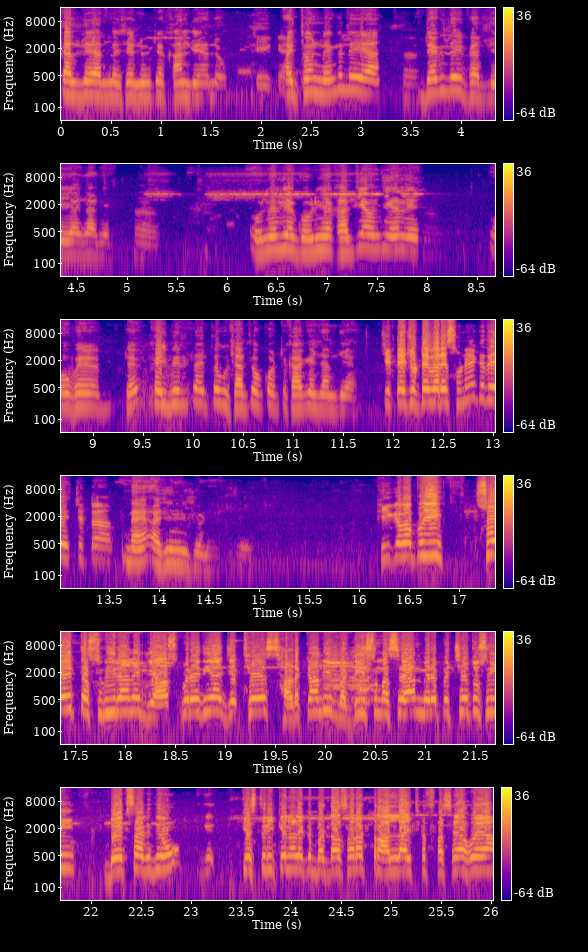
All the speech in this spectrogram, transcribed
ਚੱਲਦੇ ਆ ਨਸ਼ੇ ਨੂੰ ਚ ਖਾਂਦੇ ਆ ਲੋਕ। ਠੀਕ ਹੈ। ਇੱਥੋਂ ਨਿਕਲਦੇ ਆ ਹਾਂ। ਡਿੱਗਦੇ ਹੀ ਫਿਰਦੇ ਆ ਸਾਡੇ। ਹਾਂ। ਉਹਨਾਂ ਦੀਆਂ ਗੋਲੀਆਂ ਖਾਧੀਆਂ ਹੁੰਦੀਆਂ ਨੇ। ਉਹ ਫਿਰ ਕਈ ਵਾਰ ਤਾਂ ਇੱਥੋਂ ਸਾਤੋਂ ਕੁੱਟ ਖਾ ਕੇ ਜਾਂਦੇ ਆ। ਚਿੱਟੇ ਚੁੱਟੇ ਬਾਰੇ ਸੁਣਿਆ ਕਦੇ? ਚਿੱਟਾ? ਮੈਂ ਅਸੀਂ ਨਹੀਂ ਸੁਣਿਆ। ਠੀਕ ਹੈ ਬਾਪੂ ਜੀ। ਸੋ ਇਹ ਤਸਵੀਰਾਂ ਨੇ ਗਿਆਸਪੁਰੇ ਦੀਆਂ, ਜਿੱਥੇ ਸੜਕਾਂ ਦੀ ਵੱਡੀ ਸਮੱਸਿਆ ਮੇਰੇ ਪਿੱਛੇ ਤੁਸੀਂ ਦੇਖ ਸਕਦੇ ਹੋ ਕਿ ਕਿਸ ਤਰੀਕੇ ਨਾਲ ਇੱਕ ਵੱਡਾ ਸਾਰਾ ਟਰਾਲਾ ਇੱਥੇ ਫਸਿਆ ਹੋਇਆ।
